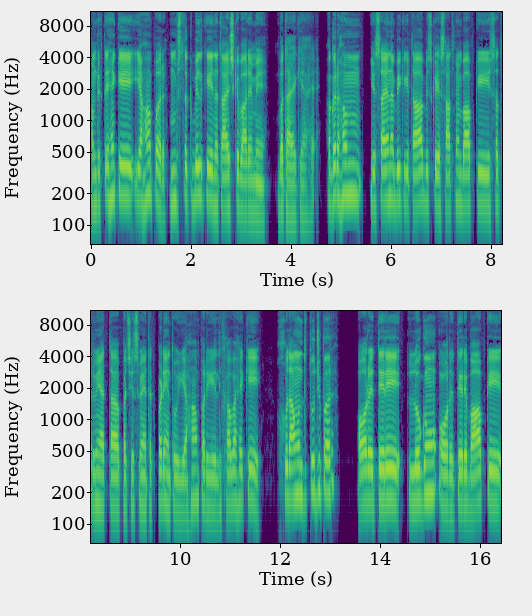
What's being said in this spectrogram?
ہم دیکھتے ہیں کہ یہاں پر مستقبل کے نتائج کے بارے میں بتایا گیا ہے۔ اگر ہم یسائے نبی کی کتاب اس کے ساتویں باپ کی سترویں اعتا پچیسویں تک پڑھیں تو یہاں پر یہ لکھا ہوا ہے کہ خداوند تجھ پر اور تیرے لوگوں اور تیرے باپ کے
